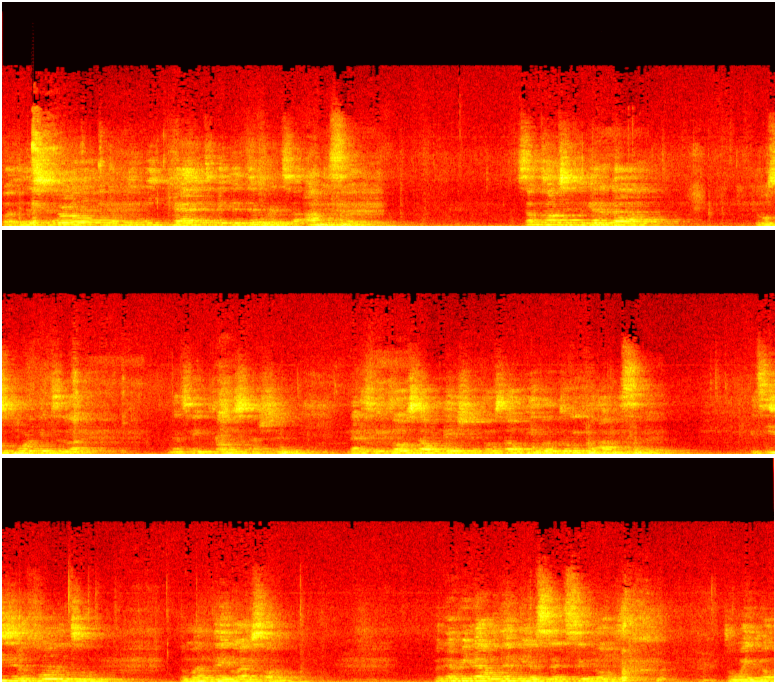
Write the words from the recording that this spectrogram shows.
But in this world, do what we can to make a difference for Sometimes we forget about the most important things in life. And that's being close to Hashem. And that is being close to our nation, close to our people, and doing for Yisrael. It's easy to fall into the mundane lifestyle. But every now and then we are sent signals to wake up.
